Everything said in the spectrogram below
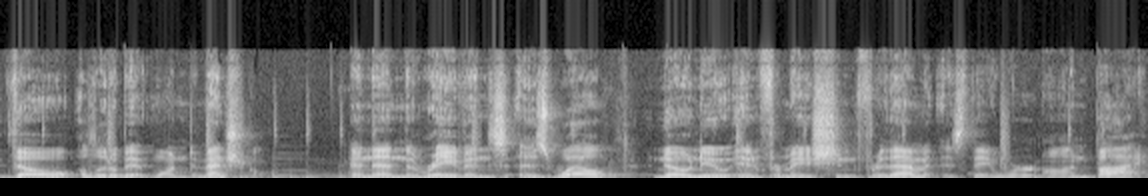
though a little bit one dimensional. And then the Ravens as well, no new information for them as they were on bye.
